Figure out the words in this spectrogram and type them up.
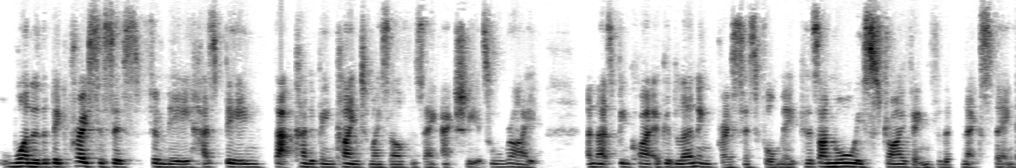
one of the big processes for me has been that kind of being kind to myself and saying, actually, it's all right. And that's been quite a good learning process for me because I'm always striving for the next thing.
